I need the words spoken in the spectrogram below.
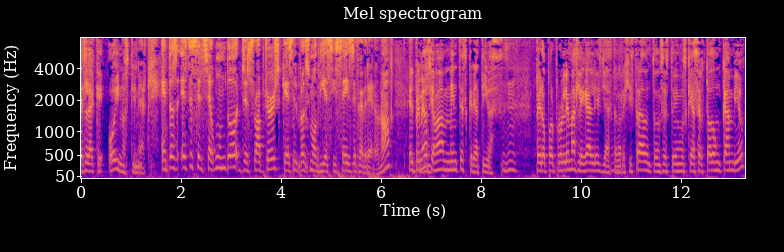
es la que hoy nos tiene aquí. Entonces, este es el segundo Disruptors, que es el próximo 16 de febrero, ¿no? El primero uh -huh. se llamaba Mentes Creativas. Uh -huh. Pero por problemas legales ya estaba uh -huh. registrado, entonces tuvimos que hacer todo un cambio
